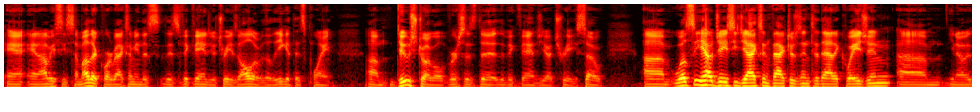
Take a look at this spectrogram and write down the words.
and, and obviously some other quarterbacks, I mean this this Vic Fangio tree is all over the league at this point, um, do struggle versus the the Vic Fangio tree. So um, we'll see how J.C. Jackson factors into that equation. Um, you know,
